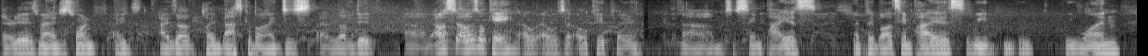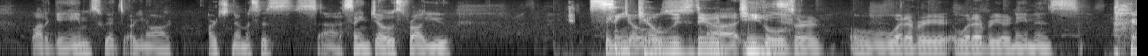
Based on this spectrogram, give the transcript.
there it is, man. I just wanted. I I love playing basketball. I just I loved it. Um, I was I was okay. I, I was an okay player. Um, so St. Pius. I played ball at St. Pius. We we won a lot of games. We had you know our arch nemesis uh, St. Joe's for all you St. Joe's, dude. uh, Eagles or whatever whatever your name is. we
